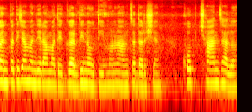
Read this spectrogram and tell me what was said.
गणपतीच्या मंदिरामध्ये गर्दी नव्हती म्हणून आमचं दर्शन खूप छान झालं.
